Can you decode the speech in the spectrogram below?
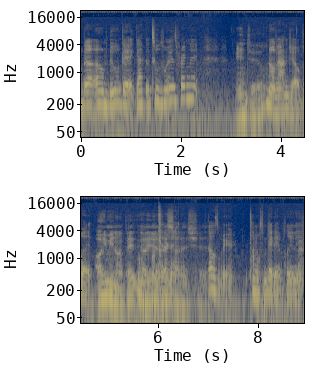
the um dude that got the two twins pregnant? In jail? No, not in jail, but Oh, you mean on Facebook? Oh yeah, the I saw internet. that shit. that was weird. Talking about some they didn't plan it,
